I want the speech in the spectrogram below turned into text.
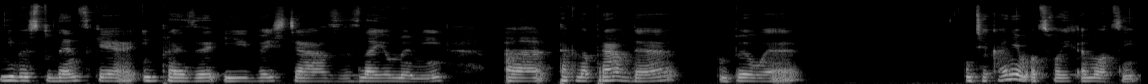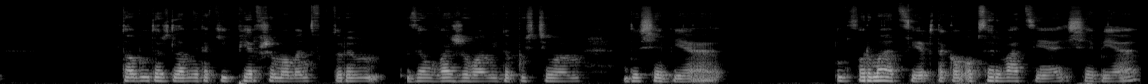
niby studenckie imprezy i wyjścia z znajomymi, a tak naprawdę były uciekaniem od swoich emocji to był też dla mnie taki pierwszy moment, w którym zauważyłam i dopuściłam do siebie informację, czy taką obserwację siebie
